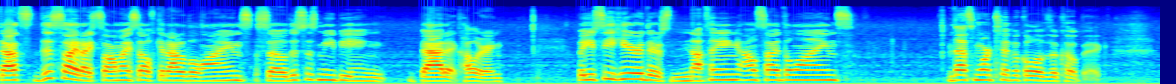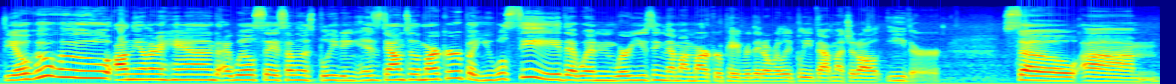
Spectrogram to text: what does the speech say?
That's this side I saw myself get out of the lines. So this is me being bad at coloring. But you see here there's nothing outside the lines. That's more typical of the Copic. The Ohuhu, on the other hand, I will say some of this bleeding is down to the marker, but you will see that when we're using them on marker paper, they don't really bleed that much at all either. So, um,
